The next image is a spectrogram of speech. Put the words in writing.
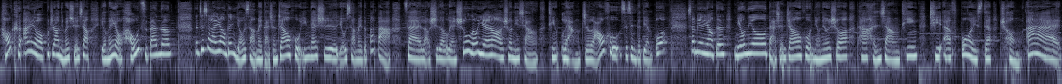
好可爱哦！不知道你们学校有没有猴子班呢？那接下来要跟尤小妹打声招呼，应该是尤小妹的爸爸在老师的脸书留言哦，说你想听两只老虎，谢谢你的点播。下面要跟妞妞打声招呼，妞妞说她很想听 TFBOYS 的宠爱，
